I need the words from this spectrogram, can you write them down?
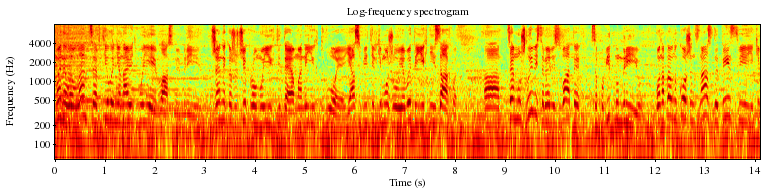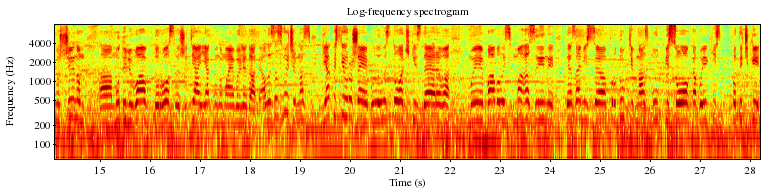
В мене Левлен це втілення навіть моєї власної мрії. Вже не кажучи про моїх дітей, а в мене їх двоє. Я собі тільки можу уявити їхній захват. Це можливість реалізувати заповітну мрію. Бо напевно кожен з нас в дитинстві якимось чином моделював доросле життя і як воно має виглядати. Але зазвичай в нас в якості грошей були листочки з дерева. Ми бавились в магазини, де замість е, продуктів в нас був пісок або якісь патички.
